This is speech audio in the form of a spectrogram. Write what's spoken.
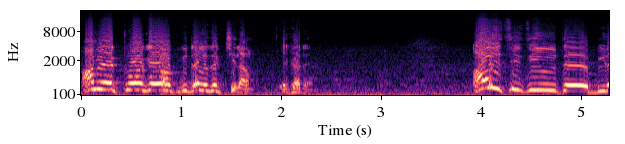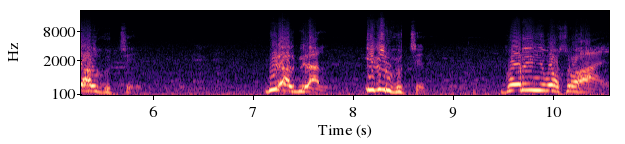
আমি একটু আগে হসপিটালে দেখছিলাম, এখানে। আইসিসিউতে বিড়াল ঘুরছে। বিড়াল বিড়াল, ইঁদুর ঘুরছে। গরিব অসহায়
